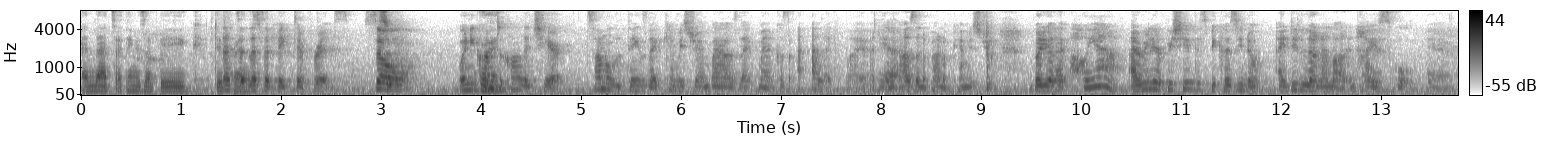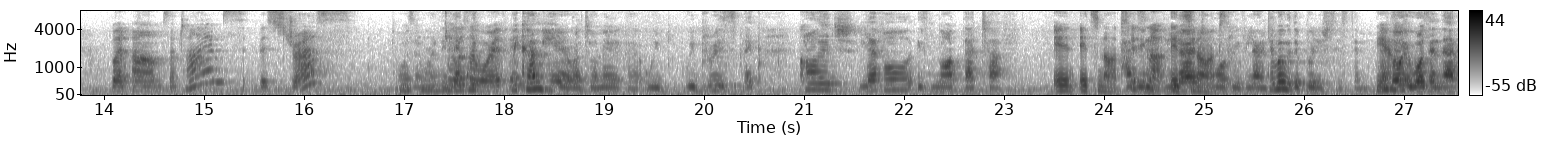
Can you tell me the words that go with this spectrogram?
And that's, I think, is a big That's difference. a, that's a big difference. So, So- when you come to college here, some of the things like chemistry and bio, I was like, man, because I, I like bio. I, didn't, Yeah. I wasn't a fan of chemistry. But you're like, oh yeah, I really appreciate this because, you know, I did learn a lot in high school. Yeah. But um, sometimes the stress wasn't worth it. It Like, wasn't we, worth We come here well, to America. We we breeze like college level is not that tough. It, it's not. Having not. learned It's not. what we've learned, even with the British system. Yeah. Although it wasn't that,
